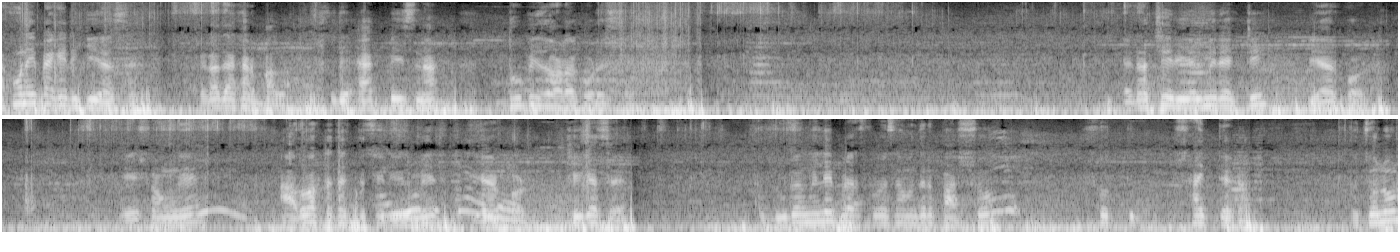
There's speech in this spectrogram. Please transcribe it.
এখন এই প্যাকেটে কি আছে? এটা দেখার পালা। শুধু এক পিস না, দু পিস অর্ডার করেছে। এটা হচ্ছে রিয়েলমির একটি এয়ারপড এর সঙ্গে আরও একটা থাকতেছে রিয়েলমির এয়ারপড ঠিক আছে? দুটো মিলে প্রাইস পড়েছে আমাদের পাঁচশো সত্তর, ষাট টাকা। তো চলুন,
